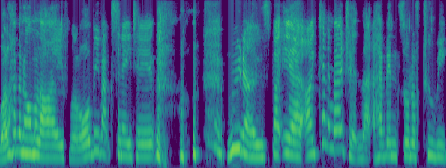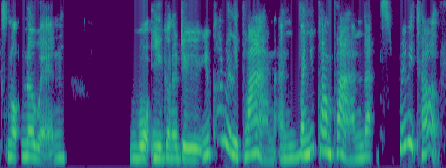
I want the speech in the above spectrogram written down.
we'll have a normal life, we'll all be vaccinated. Who knows? But yeah, I can imagine that having sort of two weeks not knowing what you're going to do, you can't really plan. And when you can't plan, that's really tough.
